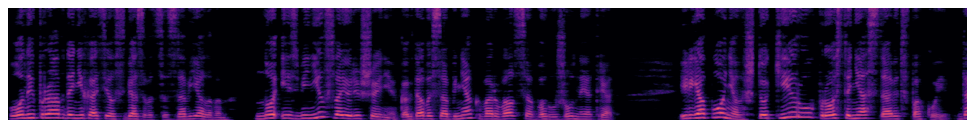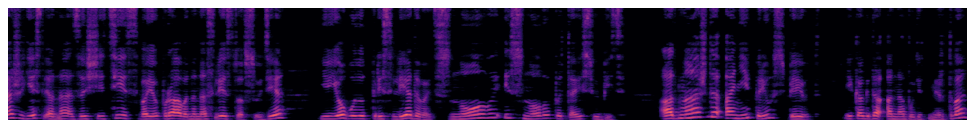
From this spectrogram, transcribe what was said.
Он и правда не хотел связываться с Завьяловым, но изменил свое решение, когда в особняк ворвался вооруженный отряд. Илья понял, что Киру просто не оставят в покое. Даже если она защитит свое право на наследство в суде, ее будут преследовать, снова и снова пытаясь убить. Однажды они преуспеют, и когда она будет мертва,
